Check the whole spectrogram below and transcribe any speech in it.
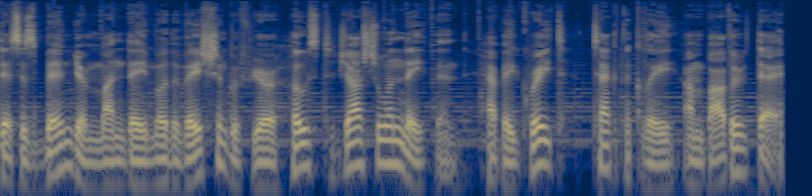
This has been your Monday Motivation with your host, Joshua Nathan. Have a great, technically unbothered day.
